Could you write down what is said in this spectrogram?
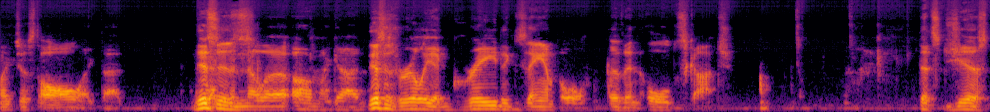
like just all like that. This Like is vanilla. Oh my god. this is really a great example of an old Scotch. That's just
